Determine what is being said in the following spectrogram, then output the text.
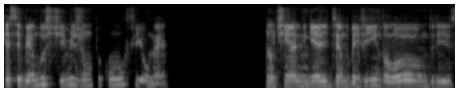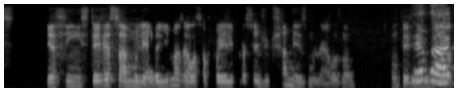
recebendo os times junto com o fio, né? Não tinha ninguém ali dizendo bem-vindo a Londres e afins. Teve essa mulher ali, mas ela só foi ali para servir o chá mesmo, né? Elas não Não teve Verdade,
